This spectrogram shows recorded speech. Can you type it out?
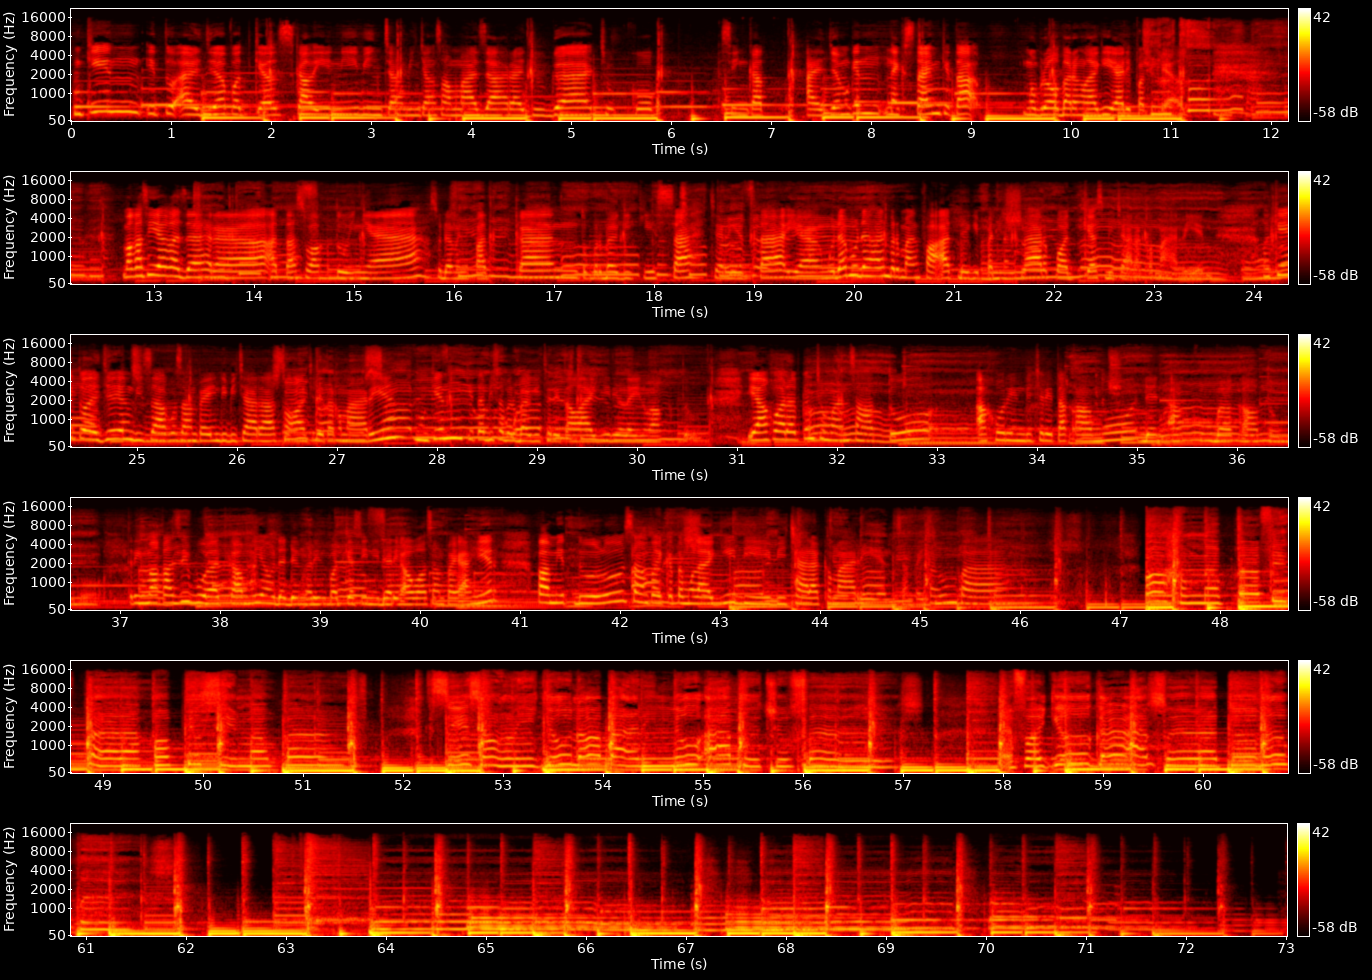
Mungkin itu aja podcast kali ini bincang-bincang sama Zahra juga cukup singkat aja. Mungkin next time kita ngobrol bareng lagi ya di podcast. Makasih ya Kak Zahra atas waktunya sudah menyempatkan untuk berbagi kisah cerita yang mudah-mudahan bermanfaat bagi pendengar podcast bicara kemarin. Oke itu aja yang bisa aku sampaikan di bicara soal cerita kemarin. Mungkin kita bisa berbagi cerita lagi di lain waktu. Yang aku harapkan cuma satu, aku rindu cerita kamu dan aku bakal tunggu. Terima kasih buat kamu yang udah dengerin podcast ini dari awal sampai akhir. Pamit dulu, sampai ketemu lagi di Bicara Kemarin. Sampai jumpa.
